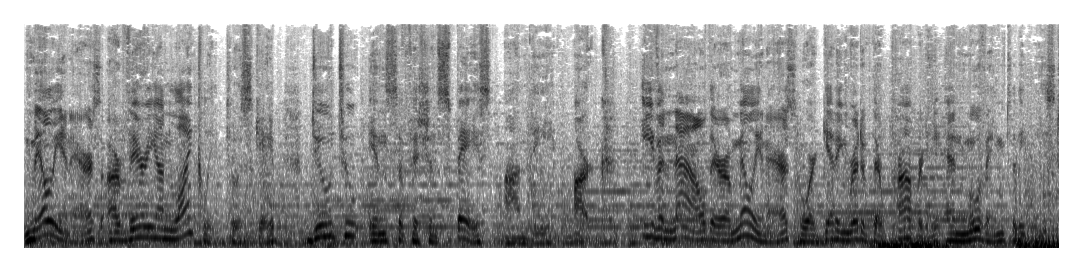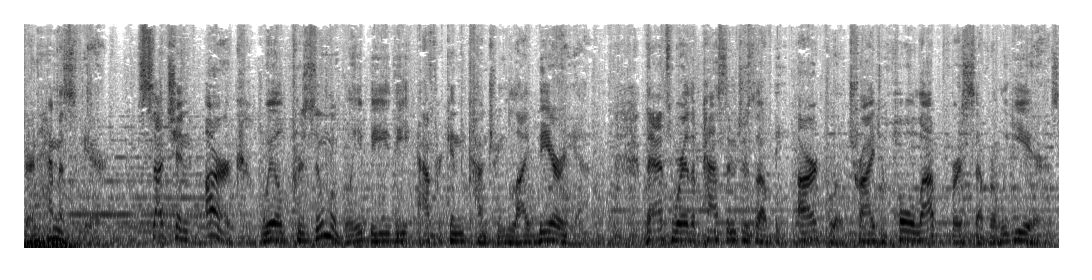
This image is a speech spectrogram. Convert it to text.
Millionaires are very unlikely to escape due to insufficient space on the Ark. Even now, there are millionaires who are getting rid of their property and moving to the Eastern Hemisphere. Such an Ark will presumably be the African country Liberia. That's where the passengers of the Ark will try to hole up for several years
